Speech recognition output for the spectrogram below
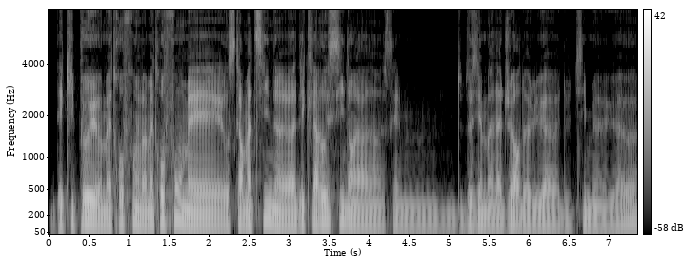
dès qu'il peut mettre au fond, il va mettre au fond. Mais Oscar Matzin a déclaré aussi, dans la, c'est le deuxième manager de l'UAE, du team UAE,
